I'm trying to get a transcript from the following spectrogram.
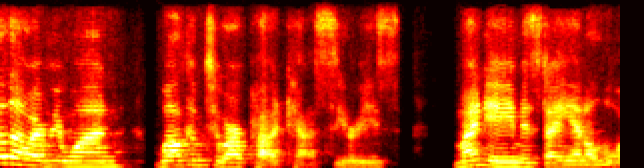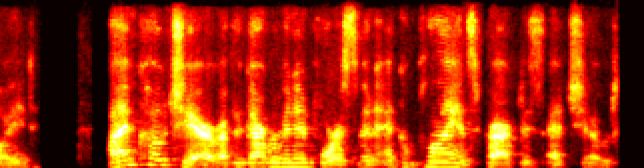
Hello, everyone. Welcome to our podcast series. My name is Diana Lloyd. I'm co-chair of the Government Enforcement and Compliance Practice at Choate.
